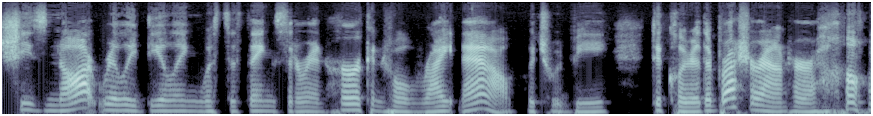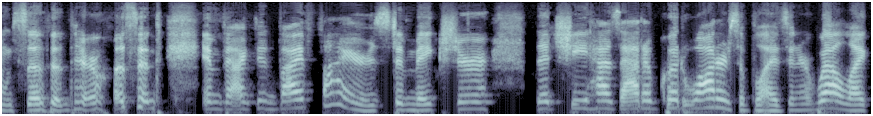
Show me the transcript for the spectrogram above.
she's not really dealing with the things that are in her control right now, which would be to clear the brush around her home so that there wasn't impacted by fires, to make sure that she has adequate water supplies in her well. Like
